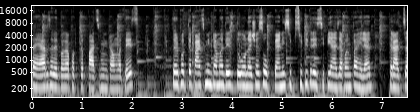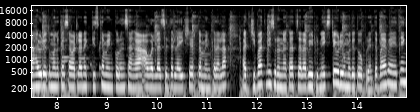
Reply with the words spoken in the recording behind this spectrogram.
तयार झालेत बघा फक्त पाच मिनटामध्येच. तर फक्त पाच मिनटामध्येच दोन अशा सोप्या आणि सुटसुटीत रेसिपी आज आपण पाहिल्यात. तर आजचा हा व्हिडिओ तुम्हाला कसा वाटला नक्कीच कमेंट करून सांगा. आवडला असेल तर लाईक शेअर कमेंट करायला अजिबात विसरू नका. चला भेटू नेक्स्ट व्हिडिओमध्ये तोपर्यंत. बाय बाय थँक्यू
